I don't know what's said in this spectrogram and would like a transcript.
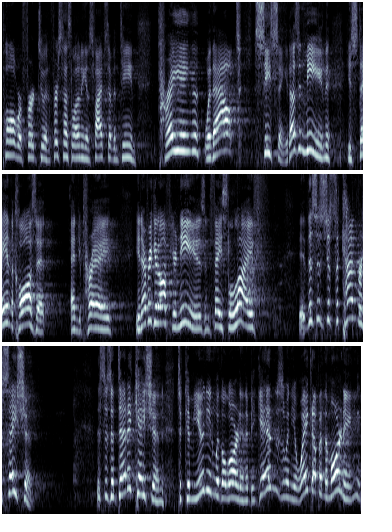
Paul referred to in 1 Thessalonians 5:17, praying without ceasing. It doesn't mean you stay in the closet and you pray. You never get off your knees and face life. This is just a conversation. This is a dedication to communion with the Lord, and it begins when you wake up in the morning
